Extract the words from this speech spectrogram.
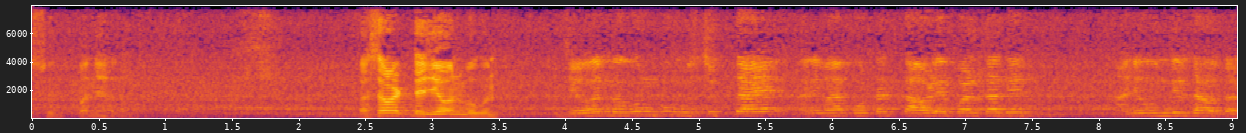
सूप पण आहे आता. कसं वाटतं जेवण बघून? जेवण बघून खूप उत्सुकता आहे. आणि माझ्या पोटात कावळे पळतात आहेत. आणि उंदीर धावतात.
